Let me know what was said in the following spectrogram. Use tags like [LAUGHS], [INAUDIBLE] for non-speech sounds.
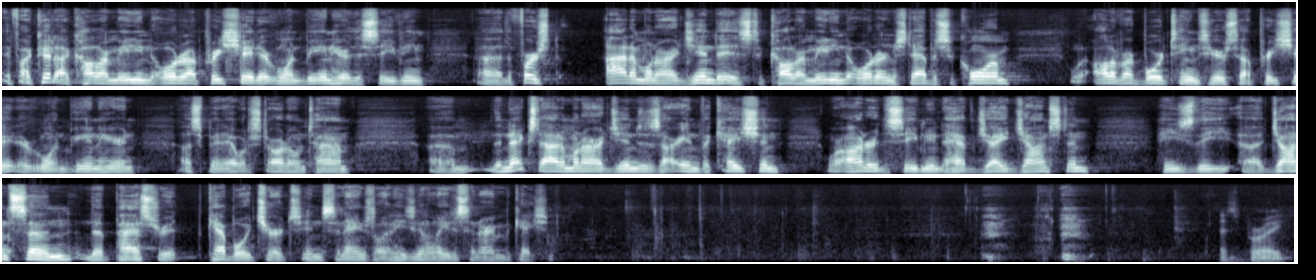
If I could, I'd call our meeting to order. I appreciate everyone being here this evening. Uh, The first item on our agenda is to call our meeting to order and establish a quorum. All of our board teams here, so I appreciate everyone being here and us being able to start on time. Um, The next item on our agenda is our invocation. We're honored this evening to have Jay Johnston. He's the uh, Johnson, the pastor at Cowboy Church in San Angelo, and he's going to lead us in our invocation. Let's pray.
